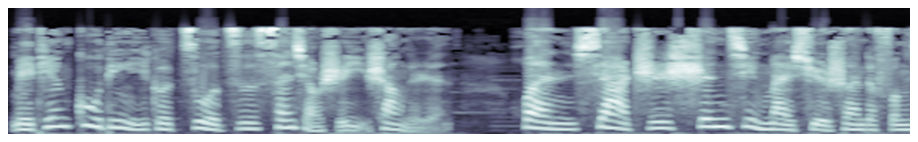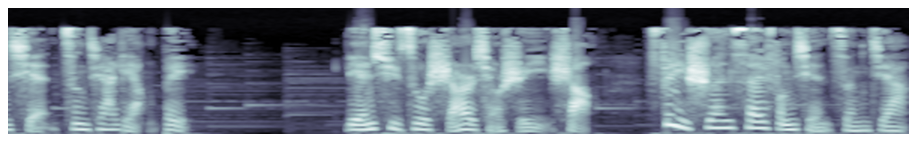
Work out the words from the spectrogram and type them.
每天固定一个坐姿三小时以上的人，患下肢深静脉血栓的风险增加两倍。连续坐十二小时以上，肺栓塞风险增加，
